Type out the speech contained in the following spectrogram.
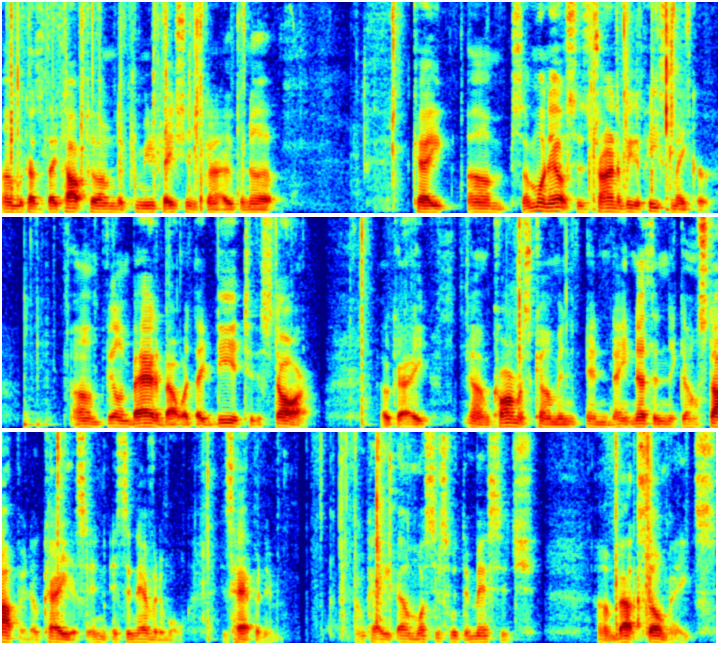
Um, because if they talk to them, the communication is going to open up. Okay, um, someone else is trying to be the peacemaker. Um, feeling bad about what they did to the star. Okay, um, karma's coming and ain't nothing gonna stop it. Okay, it's in, it's inevitable. It's happening. Okay, um, what's this with the message um, about soulmates?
